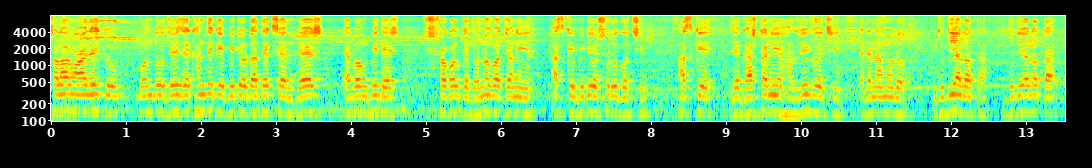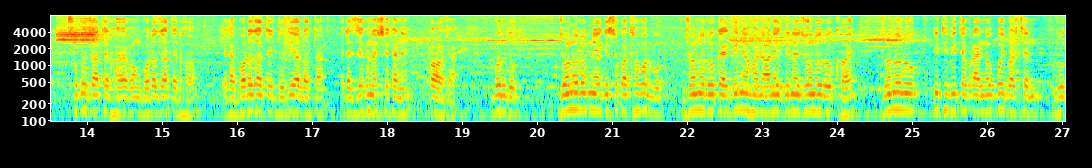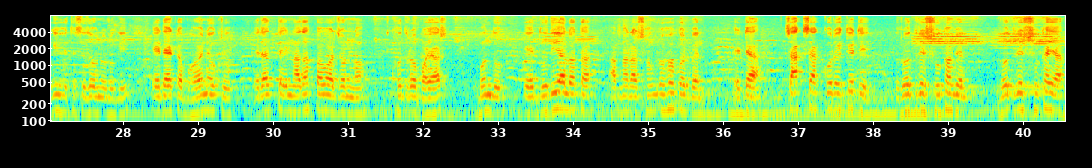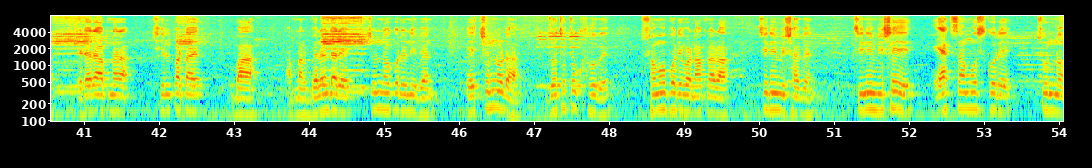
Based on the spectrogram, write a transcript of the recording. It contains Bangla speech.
আসসালামু আলাইকুম। বন্ধু, যে যেখান থেকে ভিডিওটা দেখছেন, দেশ এবং বিদেশ, সকলকে ধন্যবাদ জানিয়ে আজকে ভিডিও শুরু করছি। আজকে যে গাছটা নিয়ে হাজির হয়েছি, এটার নাম হলো দুধিয়ালতা। দুধিয়ালতা ছোটো জাতের হয় এবং বড় জাতের হয়। এটা বড় জাতের দুধিয়ালতা, এটা যেখানে সেখানে পাওয়া যায়। বন্ধু, যৌন রোগ নিয়ে কিছু কথা বলব। যৌন রোগ একদিনে হয় না, অনেক দিনে যৌন রোগ হয়। যৌন রোগ পৃথিবীতে প্রায় নব্বই পার্সেন্ট রোগী হইতেছে, যৌন রোগী। এটা একটা ভয়ানক রোগ। এটার থেকে নাজাত পাওয়ার জন্য ক্ষুদ্র প্রয়াস। বন্ধু, এই দুধিয়া লতা আপনারা সংগ্রহ করবেন। এটা চাক চাক করে কেটে রোদ্রে শুকাবেন। রোদ্রে শুকাইয়া এটারে আপনারা শিলপাটায় বা আপনার ব্লেন্ডারে চূর্ণ করে নেবেন। এই চূর্ণটা যতটুকু হবে সমপরিমাণ আপনারা চিনি মিশাবেন। চিনি মিশিয়ে এক চামচ করে চূর্ণ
